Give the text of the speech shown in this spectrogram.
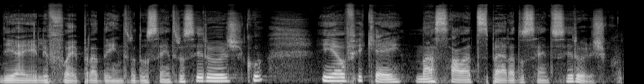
e aí ele foi para dentro do centro cirúrgico e eu fiquei na sala de espera do centro cirúrgico.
